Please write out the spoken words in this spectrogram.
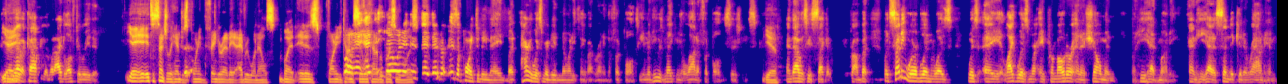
If yeah, you have a copy of it, I'd love to read it. Yeah, it's essentially him just pointing the finger at everyone else, but it is funny to kind well, of see what kind of a person know, he was. Is, there is a point to be made, but Harry Wismer didn't know anything about running a football team, and he was making a lot of football decisions. Yeah, and that was his second problem. But but Sonny Werblin was was a like Wismer, a promoter and a showman, but he had money, and he had a syndicate around him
